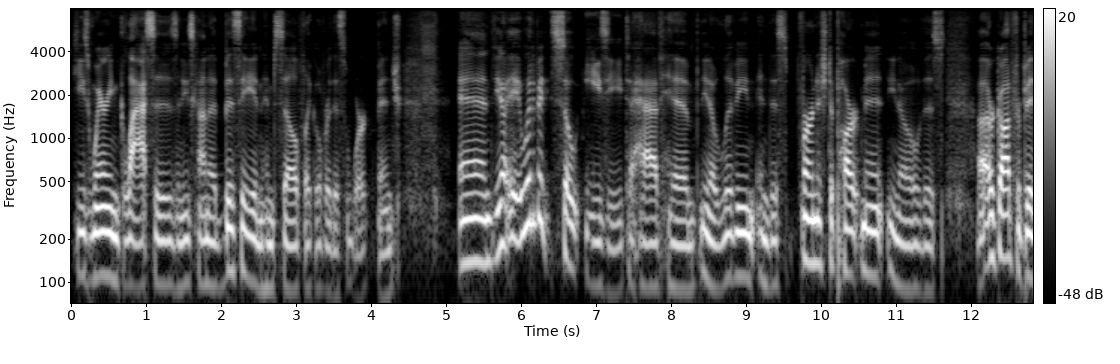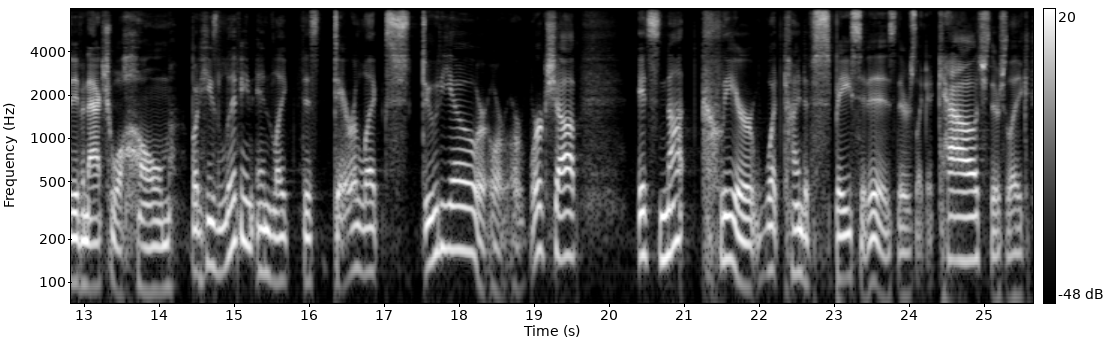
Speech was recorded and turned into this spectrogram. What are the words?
He's wearing glasses and he's kind of busying himself like over this workbench. And you know, it would have been so easy to have him, you know, living in this furnished apartment, you know, this, uh, or God forbid, even actual home. But he's living in like this derelict studio or, or, or workshop. It's not clear what kind of space it is. There's like a couch. There's like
